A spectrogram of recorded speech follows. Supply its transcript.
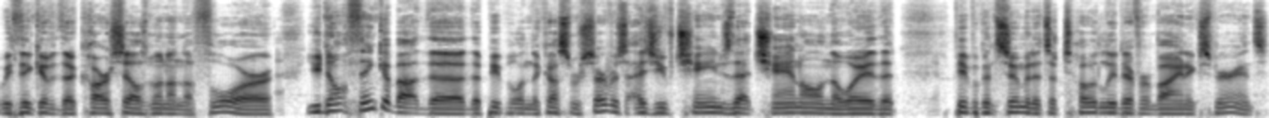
we think of the car salesman on the floor. You don't think about the the people in the customer service as you've changed that channel and the way that people consume it. It's a totally different buying experience.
